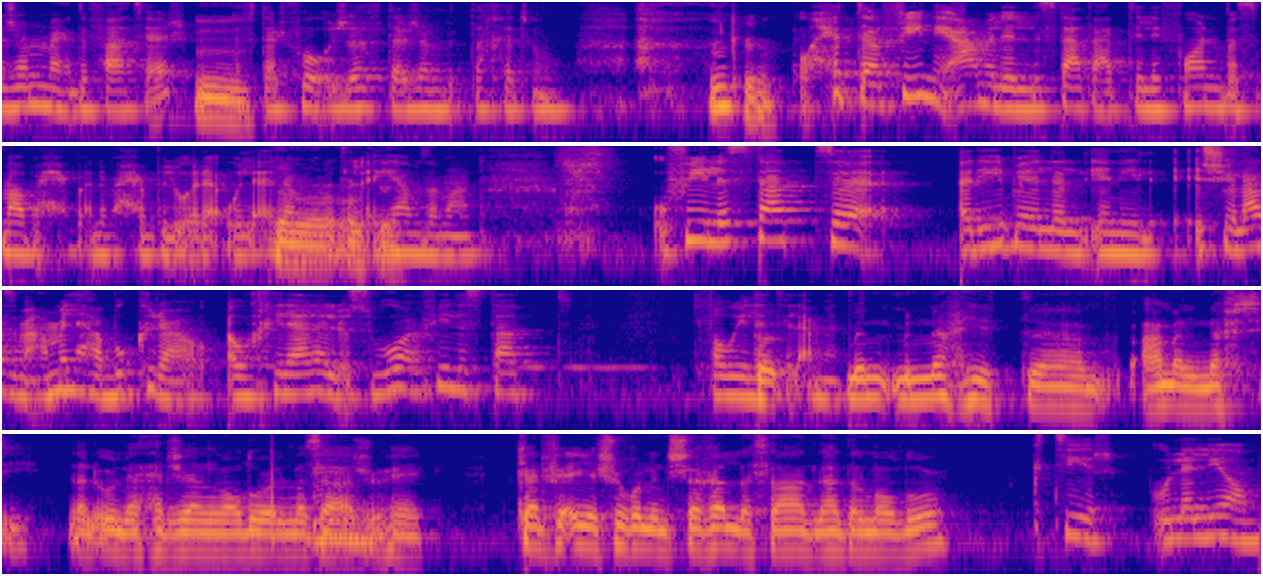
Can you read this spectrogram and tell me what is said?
أجمع دفاتر دفتر فوق دفتر جنب التخت و... أوكي. وحتى فيني أعمل ال lists على التليفون بس ما بحب أنا بحب الورق والقلم الورق، مثل. أيام زمان. وفي lists قريبة لل... يعني الأشياء لازم أعملها بكرة أو خلال الأسبوع في lists طويلة طيب الأمد. من من ناحية آه، عمل نفسي لنقول نحن رجعنا لموضوع المزاج وهيك كان في أي شغل انشغل لساعد لهذا الموضوع؟ كتير ولليوم.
